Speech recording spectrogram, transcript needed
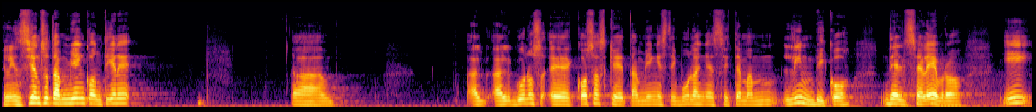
El incienso también contiene ah, algunas eh, cosas que también estimulan el sistema límbico del cerebro y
